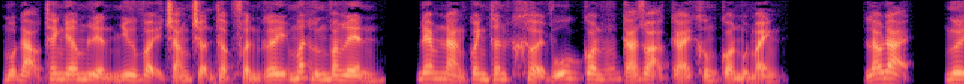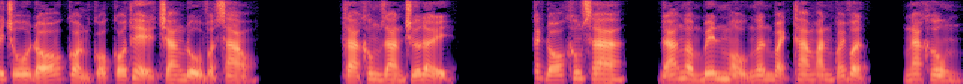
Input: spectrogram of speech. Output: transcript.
một đạo thanh âm liền như vậy trắng trợn thập phần gây mất hứng vang lên, đem nàng quanh thân khởi vũ con cá dọa cái không còn một mảnh. Lão đại, ngươi chỗ đó còn có có thể trang đồ vật sao? Ta không gian chứa đầy. Cách đó không xa, đá ngầm bên màu ngân bạch tham ăn quái vật, nga không,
